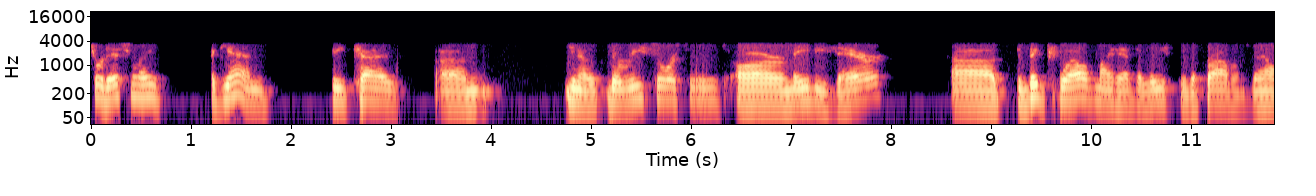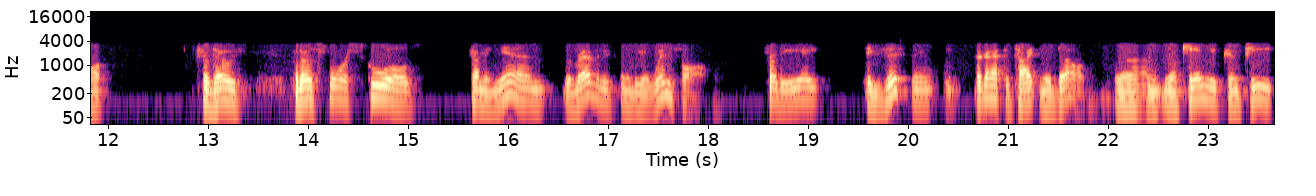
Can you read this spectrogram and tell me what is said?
traditionally, again, because, um, you know, the resources are maybe there, uh, the Big 12 might have the least of the problems. Now, for those for those four schools coming in, the revenue is going to be a windfall. For the eight existing, they're going to have to tighten the belt. Um, you know, can you compete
